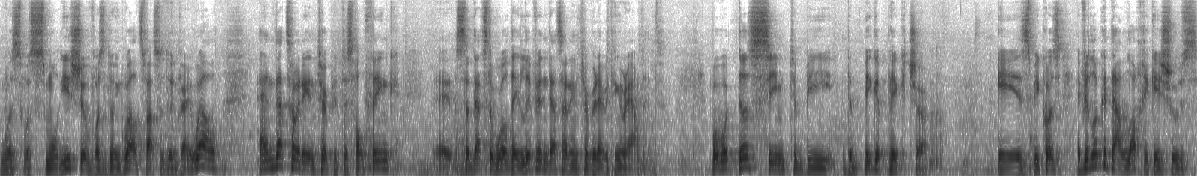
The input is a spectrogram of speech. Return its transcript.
was was small yishuv, wasn't doing well. Tzfas was doing very well, and that's how they interpret this whole thing. Uh, so that's the world they live in. That's how they interpret everything around it. But what does seem to be the bigger picture is because if you look at the halachic issues,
